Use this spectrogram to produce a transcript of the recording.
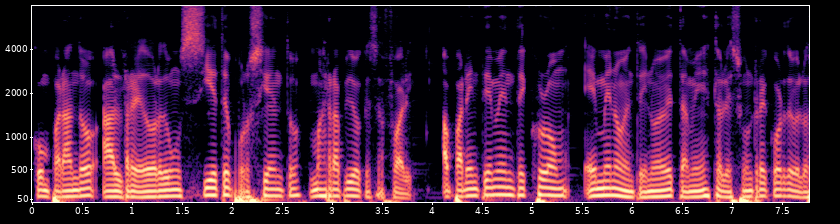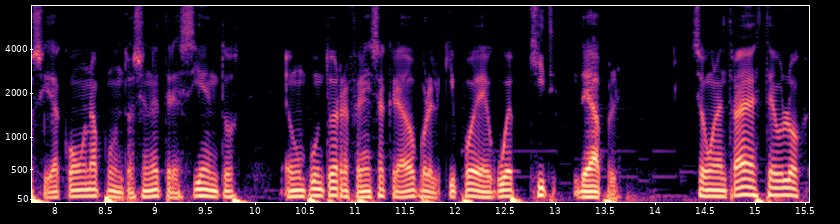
comparando alrededor de un 7% más rápido que Safari. Aparentemente Chrome M99 también estableció un récord de velocidad con una puntuación de 300 en un punto de referencia creado por el equipo de WebKit de Apple. Según la entrada de este blog,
